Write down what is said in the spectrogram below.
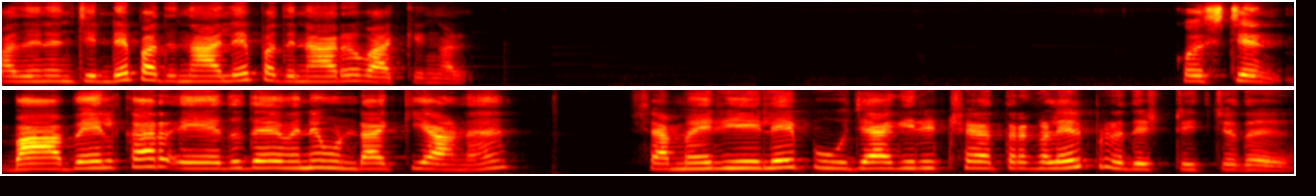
പതിനഞ്ചിന്റെ പതിനാല് പതിനാറ് വാക്യങ്ങൾ. ക്വസ്റ്റ്യൻ ബാബേൽക്കാർ ഏത് ദേവനെ ഉണ്ടാക്കിയാണ് ശമരിയയിലെ പൂജാഗിരി ക്ഷേത്രങ്ങളിൽ പ്രതിഷ്ഠിച്ചത്.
